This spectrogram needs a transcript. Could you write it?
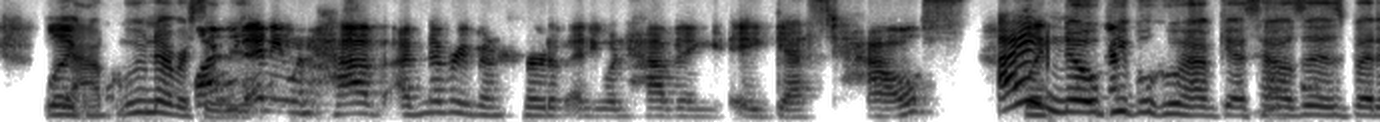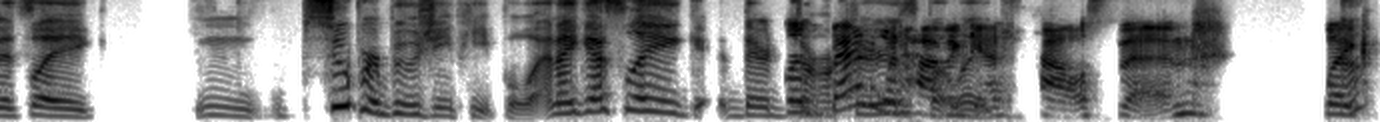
like, yeah, we've never why seen would it. anyone have? I've never even heard of anyone having a guest house. I Like- know people who have guest houses, but it's like mm, super bougie people, and I guess like they're Like doctors. Ben would have a like, guest house then. like,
